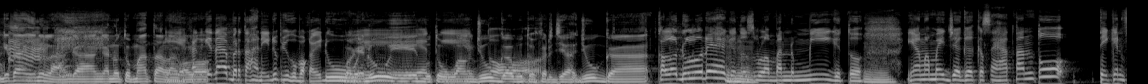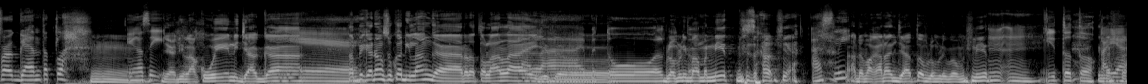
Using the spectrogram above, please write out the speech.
kita inilah nggak nggak nutup mata lah Iya, kan kalau kita bertahan hidup juga pakai duit. pakai duit, butuh uang gitu. juga, butuh kerja juga. Kalau dulu deh gitu Hmm. sebelum pandemi gitu, yang namanya jaga kesehatan tuh taken for granted lah, ya nggak sih? Ya dilakuin, dijaga. Iya. Tapi kadang suka dilanggar atau lalai, gitu. Lalai, betul, Belum gitu. lima menit misalnya. Asli. Ada makanan jatuh belum lima menit. Mm-mm, itu tuh kayak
